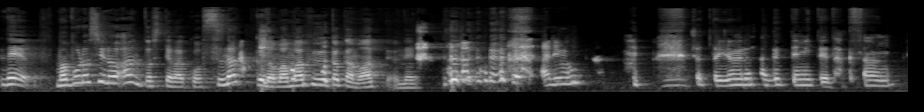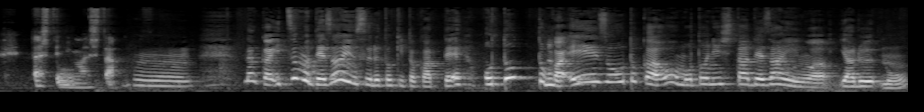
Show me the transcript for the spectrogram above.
ね、幻の案としては、こう、スナックのママ風とかもあったよね。あります。ちょっといろいろ探ってみて、たくさん出してみました。うん。なんかいつもデザインするときとかって、え、音とか映像とかを元にしたデザインはやるの？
